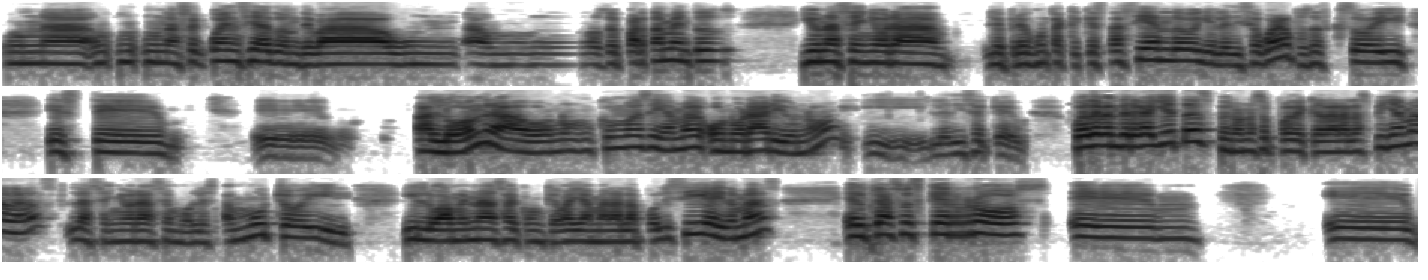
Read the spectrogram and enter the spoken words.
una, una, secuencia donde va a, un, a unos departamentos y una señora le pregunta qué está haciendo y él le dice, bueno, pues es que soy este eh, alondra o no, ¿cómo se llama? Honorario, ¿no? Y le dice que puede vender galletas, pero no se puede quedar a las pijamadas. La señora se molesta mucho y, y lo amenaza con que va a llamar a la policía y demás. El caso es que Ross eh, eh,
